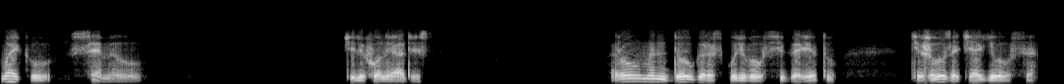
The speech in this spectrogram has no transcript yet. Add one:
Майкл Сэмюэл. Телефон и адрес? Роумен долго раскуривал сигарету, тяжело затягивался,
